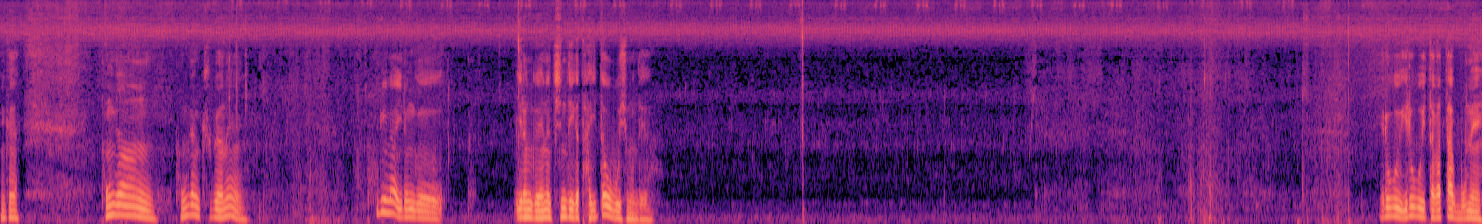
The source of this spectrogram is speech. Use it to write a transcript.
그러니까 동장 동장 주변에 풀이나 이런 거 이런 거에는 진드기가 다 있다고 보시면 돼요. 이러고 이러고 있다가 딱 몸에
